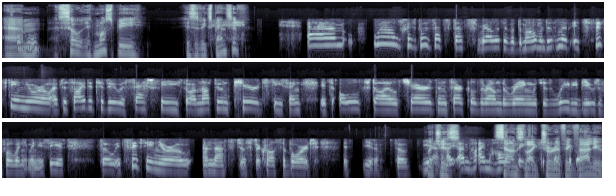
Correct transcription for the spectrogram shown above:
Um, Mm-hmm. So it must be. Is it expensive? Um, well, I suppose that's that's relative at the moment, isn't it? It's fifteen euro. I've decided to do a set fee, so I'm not doing tiered seating. It's old style chairs and circles around the ring, which is really beautiful when you when you see it. So it's fifteen euro, and that's just across the board. It's you know, so yeah, Which is I, I'm, I'm hoping sounds like terrific value.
